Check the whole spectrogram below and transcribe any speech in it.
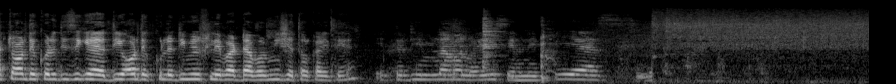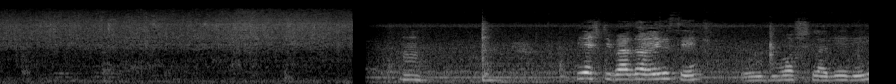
একটা অর্ধেক করে দিছি গিয়ে দিয়ে অর্ধেক খুলে ডিমের ফ্লেভারটা আবার মিশে তরকারিতে। এই তো ডিম নামানো হয়ে গেছে মানে পেঁয়াজ পেঁয়াজটি ভাজা হয়ে গেছে। মশলা দিয়ে দিই।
